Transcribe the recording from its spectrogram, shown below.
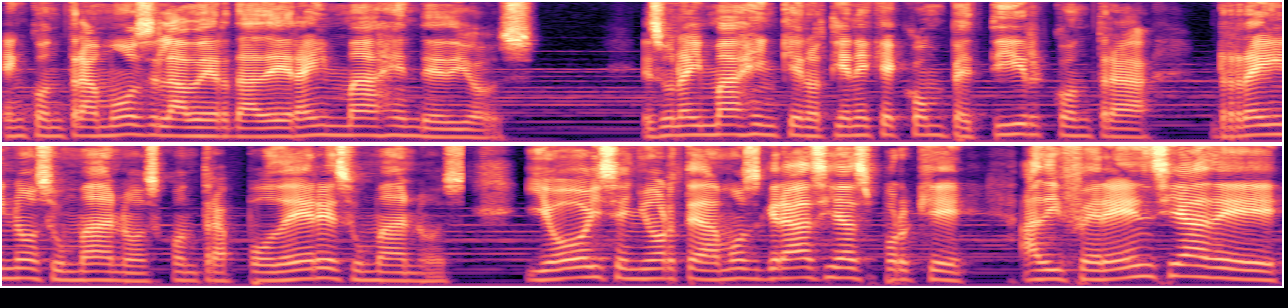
encontramos la verdadera imagen de Dios. Es una imagen que no tiene que competir contra reinos humanos, contra poderes humanos. Y hoy, Señor, te damos gracias porque a diferencia de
